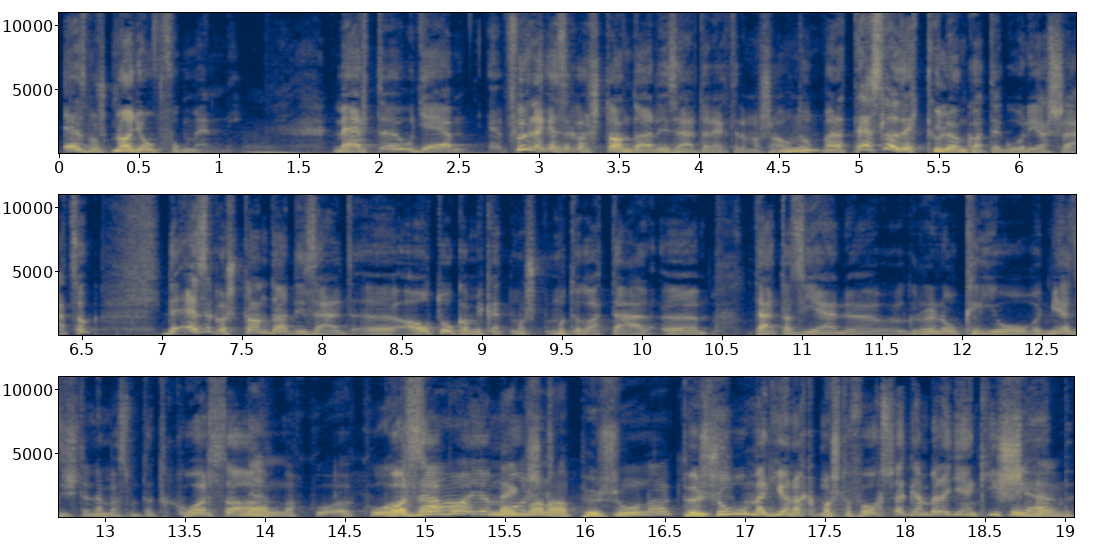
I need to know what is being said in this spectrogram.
ez most nagyon fog menni. Mert ugye főleg ezek a standardizált elektromos autók, mm. mert a Tesla az egy külön kategória, srácok, de ezek a standardizált ö, autók, amiket most mutogattál, ö, tehát az ilyen ö, Renault Clio, vagy mi az Isten, nem azt mondtad, Corsa, Nem, a Korzából Korza, jön meg most? van a Peugeot-nak is. Peugeot, meg jön a- most a Volkswagenből egy ilyen kisebb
